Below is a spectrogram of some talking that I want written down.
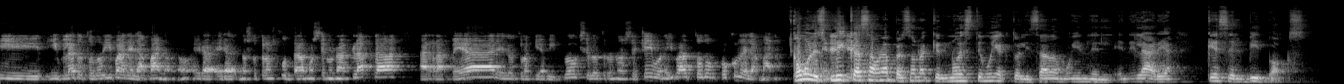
y, claro, todo iba de la mano, ¿no? Era, era, nosotros nos juntábamos en una plaza a rapear, el otro hacía beatbox, el otro no sé qué, y bueno, iba todo un poco de la mano. ¿Cómo le explicas a una persona que no esté muy actualizada, muy en el, en el área, qué es el beatbox?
